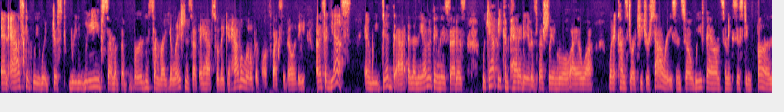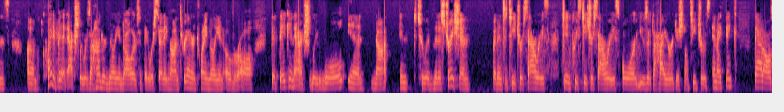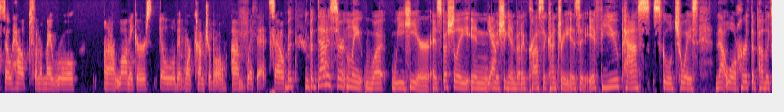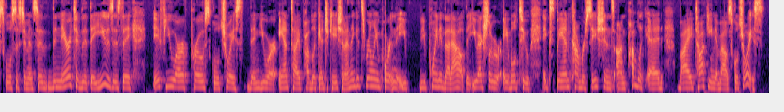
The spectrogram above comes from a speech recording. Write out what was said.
And ask if we would just relieve some of the burdensome regulations that they have so they could have a little bit more flexibility. And I said, yes. And we did that. And then the other thing they said is we can't be competitive, especially in rural Iowa, when it comes to our teacher salaries. And so we found some existing funds, um, quite a bit actually, was $100 million that they were setting on, 320 million overall, that they can actually roll in, not into administration, but into teacher salaries to increase teacher salaries or use it to hire additional teachers. And I think that also helped some of my rural uh, lawmakers feel a little bit more comfortable um, with it. So, but but that um, is certainly what we hear, especially in yeah. Michigan, but across the country, is that if you pass school choice, that will hurt the public school system. And so the narrative that they use is that if you are pro school choice, then you are anti public education. I think it's really important that you you pointed that out that you actually were able to expand conversations on public ed by talking about school choice.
